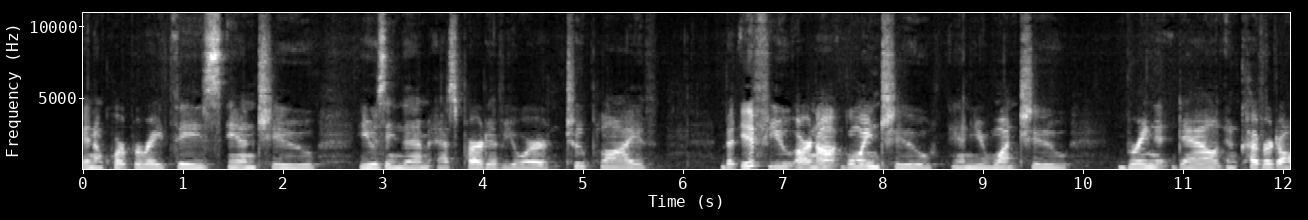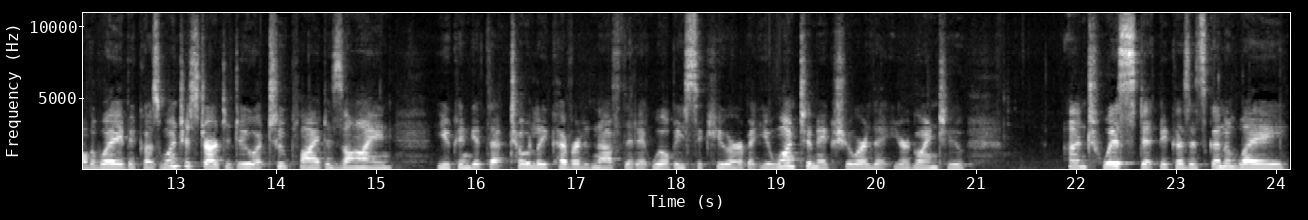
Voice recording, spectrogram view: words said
and incorporate these into using them as part of your two-ply. But if you are not going to and you want to bring it down and cover it all the way because once you start to do a two-ply design, you can get that totally covered enough that it will be secure, but you want to make sure that you're going to untwist it because it's going to lay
